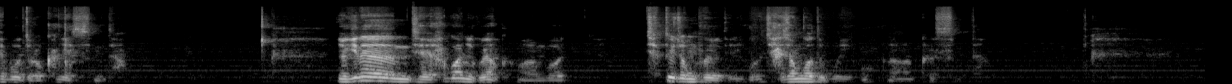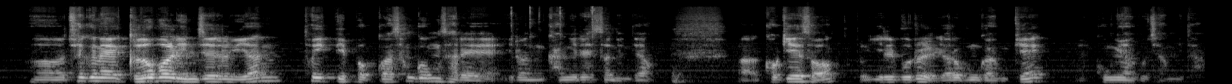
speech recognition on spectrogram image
해보도록 하겠습니다. 여기는 제 학원이고요. 어, 뭐 책도 좀 보여드리고 자전거도 보이고 어, 그렇습니다. 어, 최근에 글로벌 인재를 위한 토익 비법과 성공 사례 이런 강의를 했었는데요. 어, 거기에서 또 일부를 여러분과 함께 공유하고자 합니다.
